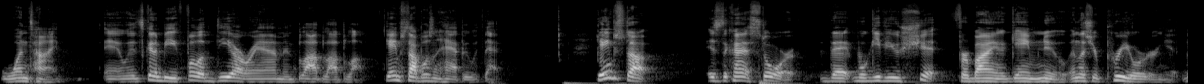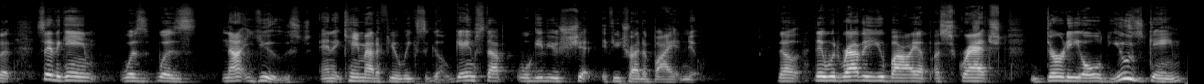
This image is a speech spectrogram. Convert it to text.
one time, and it's going to be full of DRM and blah blah blah." GameStop wasn't happy with that. GameStop is the kind of store that will give you shit for buying a game new unless you're pre-ordering it. But say the game was was not used and it came out a few weeks ago. GameStop will give you shit if you try to buy it new. They'll, they would rather you buy up a scratched, dirty old used game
